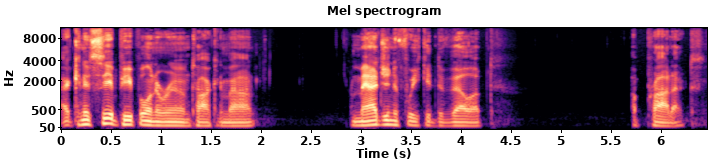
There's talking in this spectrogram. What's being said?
I can see people in a room talking about imagine if we could develop a product,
